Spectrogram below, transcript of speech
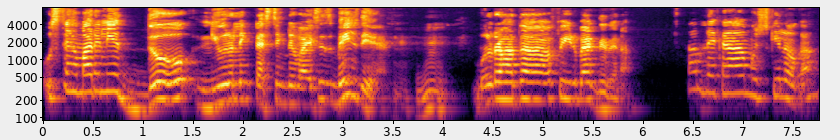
उसने हमारे लिए दो न्यूरलिंक टेस्टिंग डिवाइसेस भेज दिए हैं। हम्म, बोल रहा था फीडबैक दे देना। हमने कहा मुश्किल होगा।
